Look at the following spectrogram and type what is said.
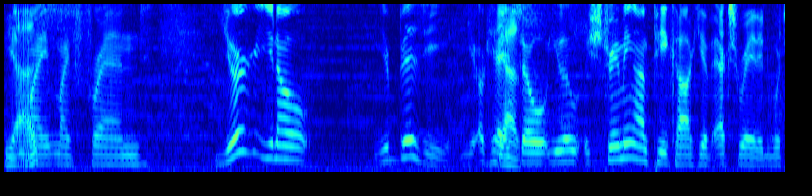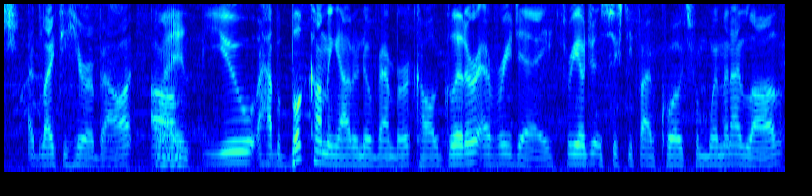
Yes? my my friend, you're you know, you're busy. You- okay, Yes. so you streaming on Peacock. You have X-rated, which I'd like to hear about. Um, Right. You have a book coming out in November called Glitter Every Day: 365 Quotes from Women I Love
